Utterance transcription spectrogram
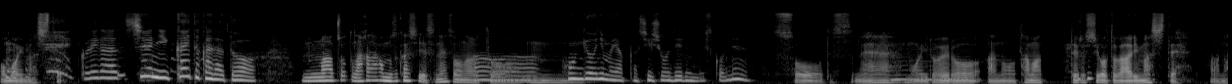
思いまして。これが週に1回とかだとまあちょっとなかなか難しいですねそうなると、うん。本業にもやっぱ支障出るんですかね。そうですね。うんもういろいろあの溜まってる仕事がありまして あの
